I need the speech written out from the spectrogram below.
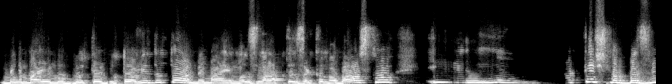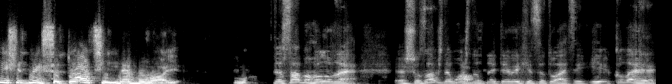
ми маємо бути готові до того, ми маємо знати законодавство, і ну, практично безвихідних ситуацій не буває. Це саме головне, що завжди можна знайти вихід ситуації. І колеги,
